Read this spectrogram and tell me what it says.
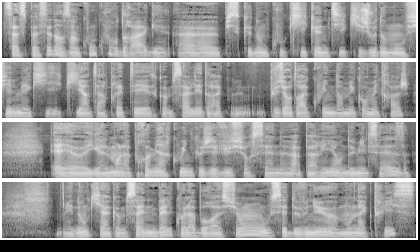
Ça se passait dans un concours drague, euh, puisque donc Cookie Cunty, qui joue dans mon film et qui, qui interprétait comme ça les drag, plusieurs drag queens dans mes courts métrages, est euh, également la première queen que j'ai vue sur scène à Paris en 2016. Et donc il y a comme ça une belle collaboration où c'est devenu euh, mon actrice.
